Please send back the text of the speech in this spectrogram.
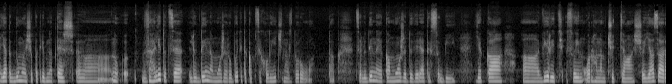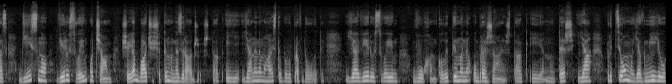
Я так думаю, що потрібно теж, е, ну, взагалі-то це людина може робити така психологічно здорова. Так? Це людина, яка може довіряти собі, яка вірить своїм органам чуття, що я зараз дійсно вірю своїм очам, що я бачу, що ти мене зраджуєш, так і я не намагаюся тебе виправдовувати. Я вірю своїм вухам, коли ти мене ображаєш, так і ну теж я при цьому я вмію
